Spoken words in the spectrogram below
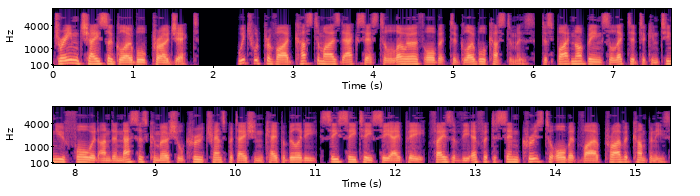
Dream Chaser Global Project, which would provide customized access to low Earth orbit to global customers, despite not being selected to continue forward under NASA's Commercial Crew Transportation Capability phase of the effort to send crews to orbit via private companies.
